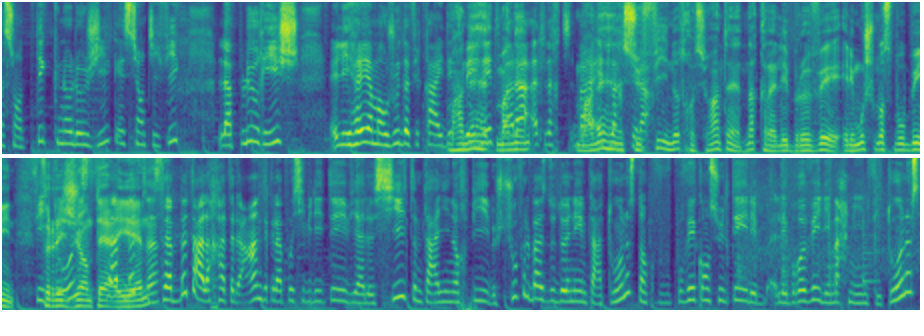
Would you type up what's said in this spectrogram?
d'information technologique et scientifique la plus riche اللي هي موجودة في قاعدة معناها بيانات معناها براءة الاخت- براءة معناها الاختراع سوفي ندخل سو انترنت نقرا لي بروفي اللي مش مصبوبين في, الريجيون تونس تاعي ثبت- انا ثبت على خاطر عندك لا بوسيبيليتي فيا لو سيت نتاع لينوربي باش تشوف الباز دو دوني نتاع تونس دونك فو بوفي كونسلتي لي بروفي اللي محميين في تونس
